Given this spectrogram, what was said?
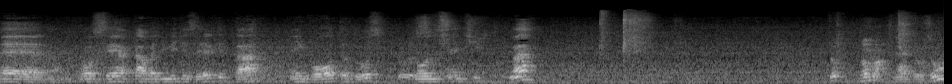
É, você acaba de me dizer que está em volta dos 12 centímetros. Não é? Então, vamos lá. Vamos para o zoom?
